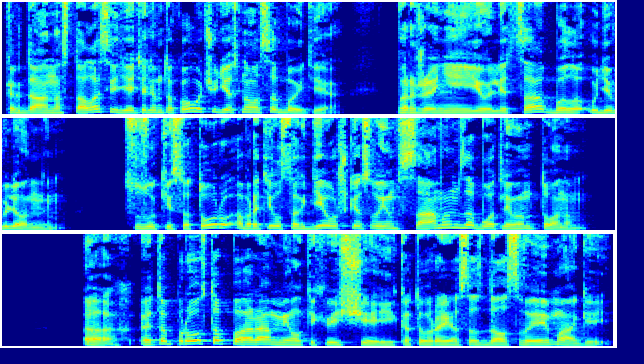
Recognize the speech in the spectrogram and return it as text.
когда она стала свидетелем такого чудесного события. Выражение ее лица было удивленным. Сузуки Сатору обратился к девушке своим самым заботливым тоном. «Ах, это просто пара мелких вещей, которые я создал своей магией.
